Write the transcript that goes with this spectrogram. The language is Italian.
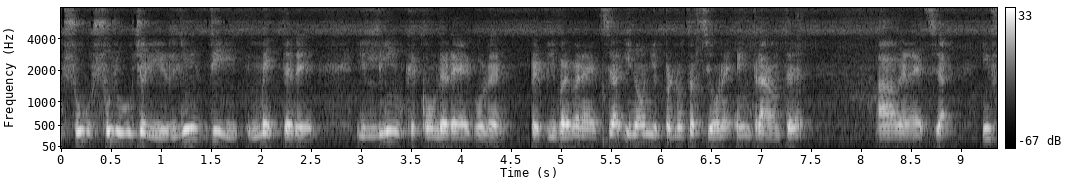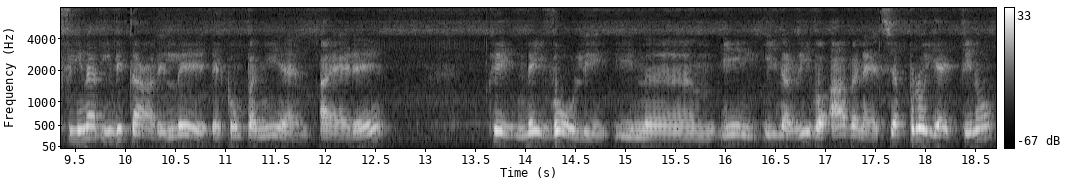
suggerirgli di mettere il link con le regole per Viva Venezia in ogni prenotazione entrante a Venezia. Infine invitare le eh, compagnie aeree che nei voli in, ehm, in, in arrivo a Venezia proiettino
